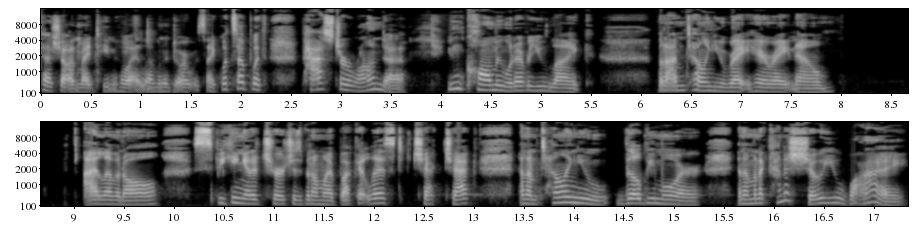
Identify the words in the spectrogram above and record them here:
Tesha on my team, who I love and adore, was like, what's up with Pastor Ronda? You can call me whatever you like. But I'm telling you right here, right now, I love it all. Speaking at a church has been on my bucket list. Check, check. And I'm telling you, there'll be more. And I'm going to kind of show you why.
